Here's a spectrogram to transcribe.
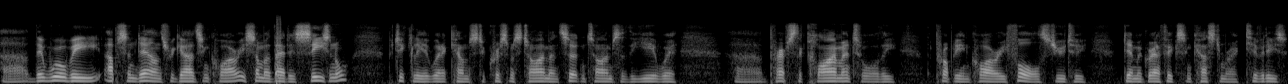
Uh, there will be ups and downs regards inquiry. Some of that is seasonal, particularly when it comes to Christmas time and certain times of the year where uh, perhaps the climate or the, the property inquiry falls due to demographics and customer activities.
